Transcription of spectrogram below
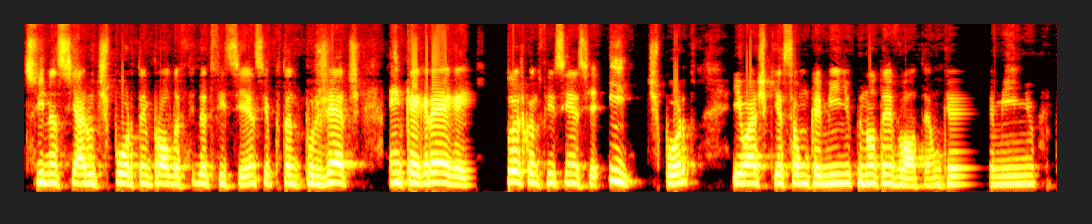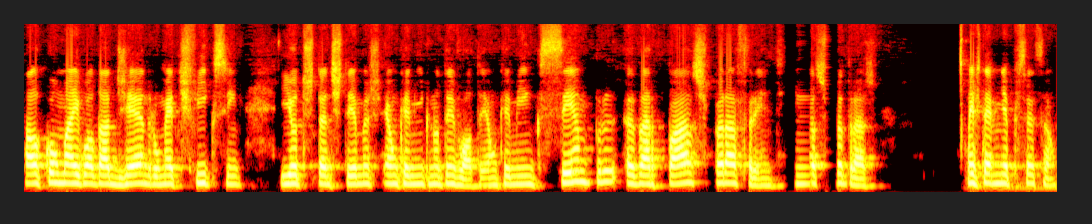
de financiar o desporto em prol da, da deficiência, portanto, projetos em que agreguem pessoas com deficiência e desporto, e eu acho que esse é um caminho que não tem volta, é um caminho, tal como a igualdade de género, o match fixing e outros tantos temas, é um caminho que não tem volta, é um caminho que sempre a dar passos para a frente e passos para trás. Esta é a minha percepção.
